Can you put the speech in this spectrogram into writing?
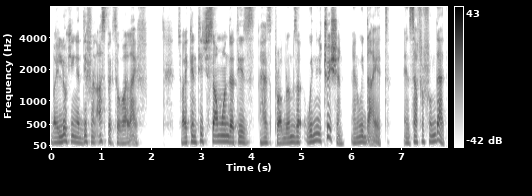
by looking at different aspects of our life. So I can teach someone that is has problems uh, with nutrition and with diet and suffer from that.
